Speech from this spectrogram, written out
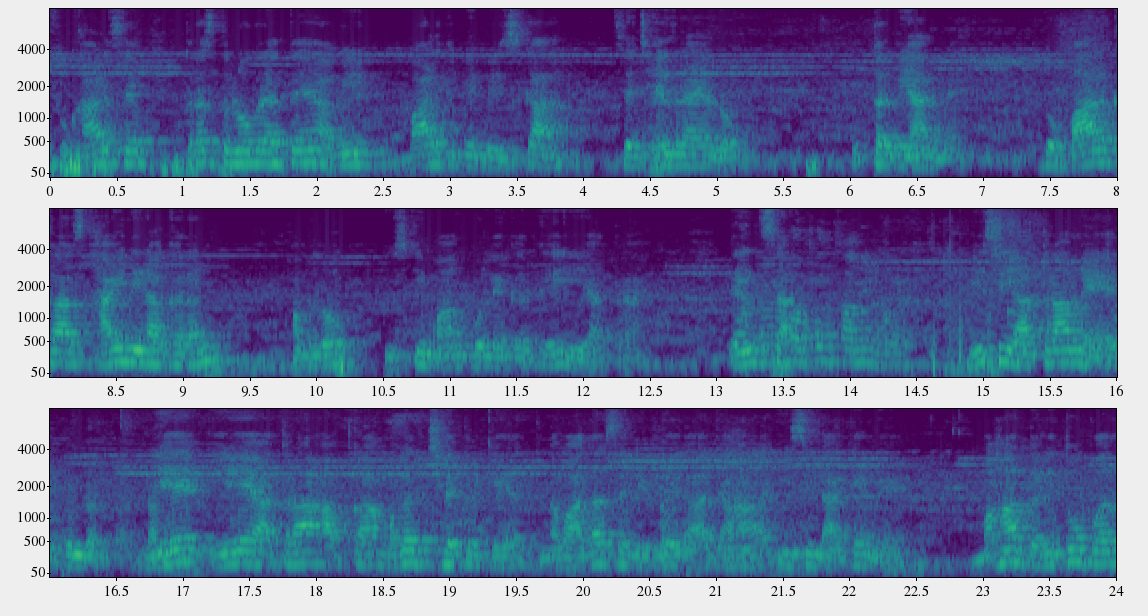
सुखाड़ से त्रस्त लोग रहते हैं, अभी बाढ़ की विभीषिका से झेल रहे हैं लोग उत्तर बिहार में। तो बाढ़ का स्थायी निराकरण हम लोग, इसकी मांग को लेकर के ये यात्रा है। इन इस यात्रा में ये ये यात्रा आपका मगध क्षेत्र के नवादा से निकलेगा जहाँ इस इलाके में महादलितों पर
